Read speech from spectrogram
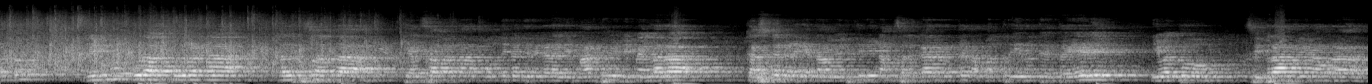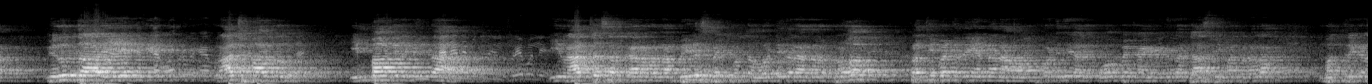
ತಗೊಂಡು ನಿಮಗೂ ಕೂಡ ಸೂರನ್ನ ಕಲ್ಪಿಸುವಂತ ಕೆಲಸವನ್ನ ಮುಂದಿನ ದಿನಗಳಲ್ಲಿ ಮಾಡ್ತೀವಿ. ನಿಮ್ಮೆಲ್ಲರ ಕಷ್ಟಗಳಿಗೆ ನಾವು ಇರ್ತೀವಿ ನಮ್ಮ ಸರ್ಕಾರ ಇರುತ್ತೆ ನಮ್ಮ ಮಂತ್ರಿ ಇರುತ್ತೆ ಅಂತ ಹೇಳಿ ಇವತ್ತು ಸಿದ್ದರಾಮಯ್ಯನವರ ವಿರುದ್ಧ ಏನಿಗೆ ರಾಜ್ಯಪಾಲರು ಹಿಂಬಾಗಿಲಿನಿಂದ ಈ ರಾಜ್ಯ ಸರ್ಕಾರವನ್ನ ಬೀಳಿಸಬೇಕು ಅಂತ ಹೊರಟಿದ್ದಾರೆ ಅದರ ಬೃಹತ್ ಪ್ರತಿಭಟನೆಯನ್ನ ನಾವು ಹಮ್ಮಿಕೊಂಡಿದ್ದೀವಿ. ಅದಕ್ಕೆ ಹೋಗ್ಬೇಕಾಗಿರೋದ್ರಿಂದ ಜಾಸ್ತಿ ಮಾತಾಡಲ್ಲ, ಮಂತ್ರಿಗಳ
